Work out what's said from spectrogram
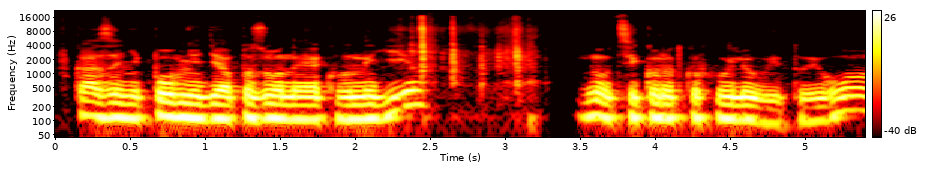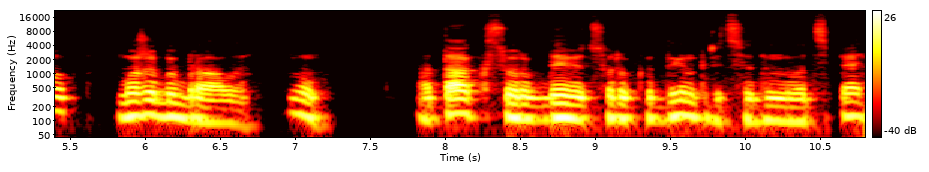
вказані повні діапазони, як вони є, ну, ці короткохвильові, то його, може би брали. Ну, а так, 49, 41, 31, 25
